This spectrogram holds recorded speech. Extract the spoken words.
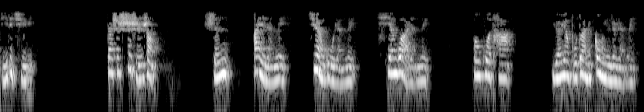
级的区别，但是事实上，神爱人类、眷顾人类、牵挂人类，包括他。源源不断的供应着人类，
